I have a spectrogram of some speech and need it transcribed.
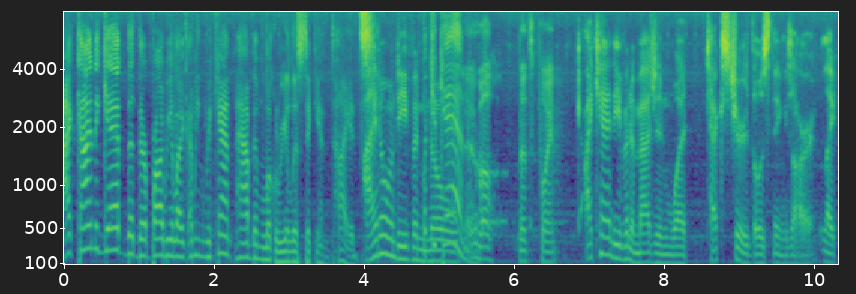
I kind of get that they're probably like. I mean, we can't have them look realistic in tights. I don't even But you know. can. Uh, Well, that's the point. I can't even imagine what texture those things are. Like,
